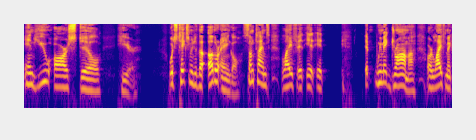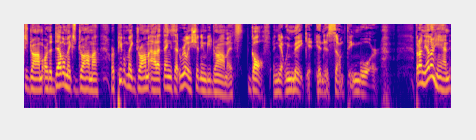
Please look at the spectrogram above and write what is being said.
and you are still here. Which takes me to the other angle. Sometimes life, it, it, it, it, we make drama, or life makes drama, or the devil makes drama, or people make drama out of things that really shouldn't even be drama. It's golf, and yet we make it into something more. But on the other hand,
